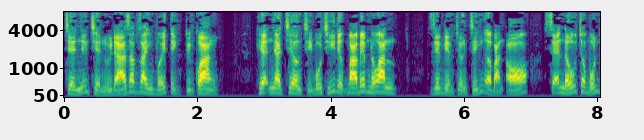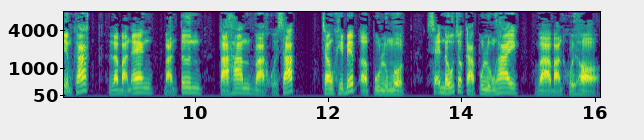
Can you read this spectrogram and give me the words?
trên những triển núi đá giáp danh với tỉnh Tuyên Quang. Hiện nhà trường chỉ bố trí được 3 bếp nấu ăn. Riêng điểm trường chính ở bản Ó sẽ nấu cho 4 điểm khác là bản Eng, bản Tơn, Tà Han và Khuổi Sáp, trong khi bếp ở Pù Lùng 1 sẽ nấu cho cả Pù Lùng 2 và bản Khuổi Hò.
